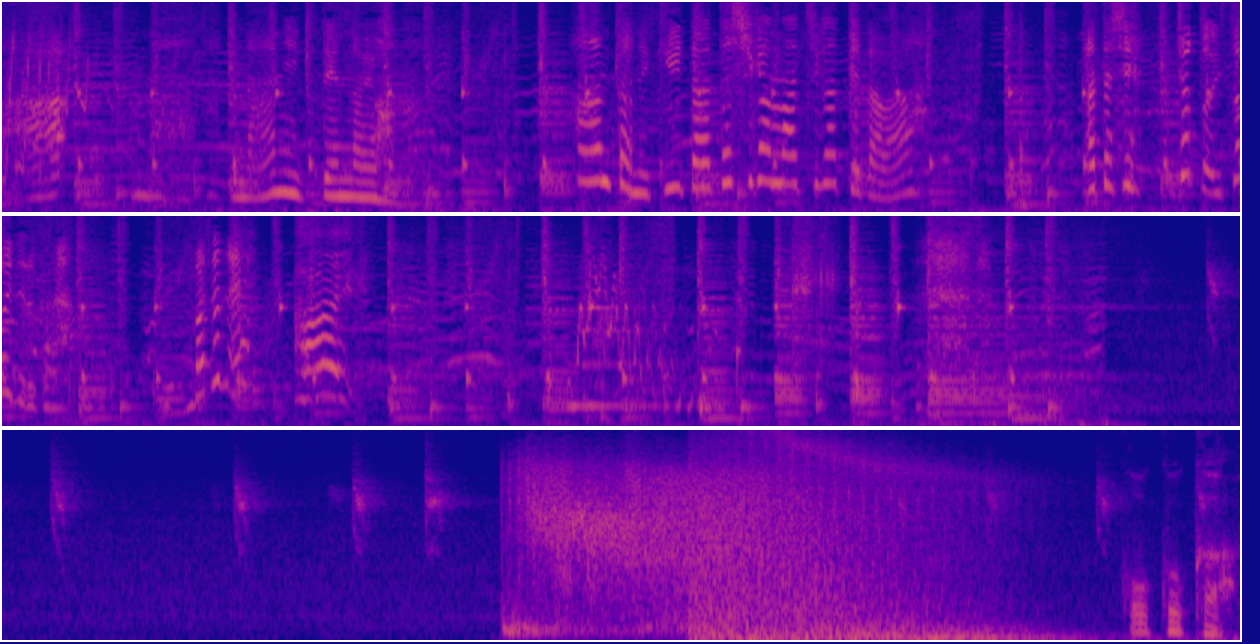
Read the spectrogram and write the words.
あな何言ってんのよ。あんたに聞いた私が間違ってたわ。私ちょっと急いでるから。またね。はい。ここか。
